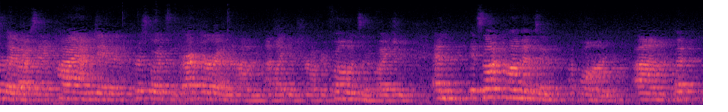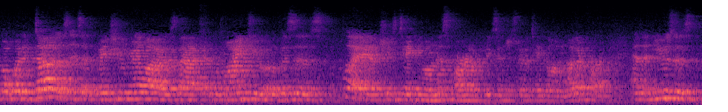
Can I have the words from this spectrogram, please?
the play by saying, hi, I'm David Herskovits, the director, and um, I'd like you to turn off your phones and invite you. And it's not commented upon, um, but, but what it does is it makes you realize that it reminds you, oh, this is a play, and she's taking on this part, and pretty soon going to take on another part. And it uses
